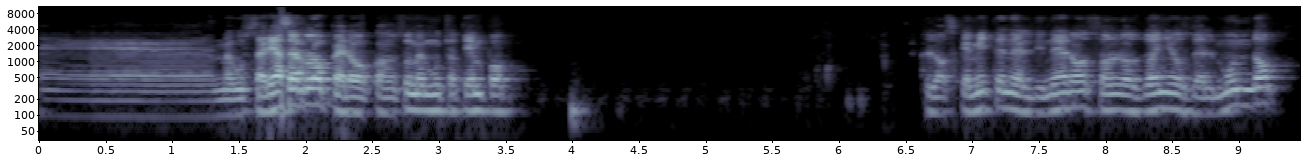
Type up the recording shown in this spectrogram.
me gustaría hacerlo, pero consume mucho tiempo. Los que emiten el dinero son los dueños del mundo.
